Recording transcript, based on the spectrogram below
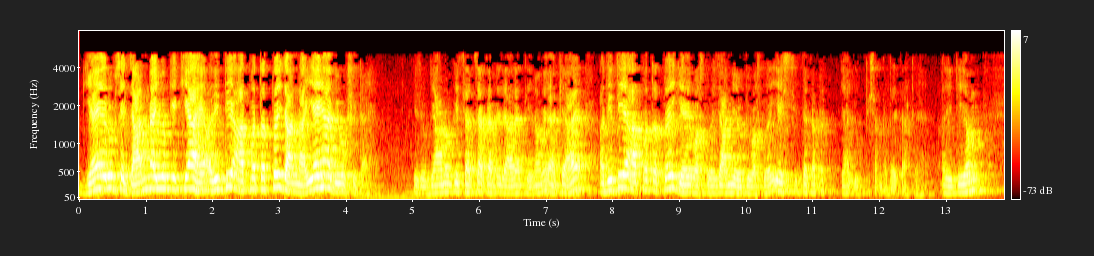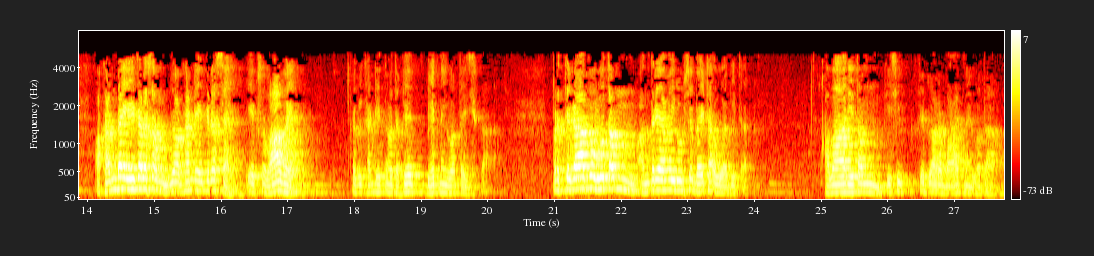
ज्ञेय रूप से जानना योग्य क्या है? अद्वितीय आत्मतत्व ही जानना यह यहाँ विवक्षित है। ये जो ज्ञानों की चर्चा करने जा रहे हैं तीनों में यह क्या है? अद्वितीय आत्मतत्व ही ज्ञेय वस्तु है जानने योग्य वस्तु है, ये सिद्ध करते यह युक्ति संगत कहते हैं। अद्वितीयम अखंड एक रसम जो अखंड एक रस है, एक स्वभाव है, कभी खंडित नहीं होता, भेद भेद नहीं होता जिसका प्रत्येगात्मभूतम, अंतर्यामी रूप से बैठा हुआ भीतर अबाधितम, किसी के द्वारा बात नहीं होता।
